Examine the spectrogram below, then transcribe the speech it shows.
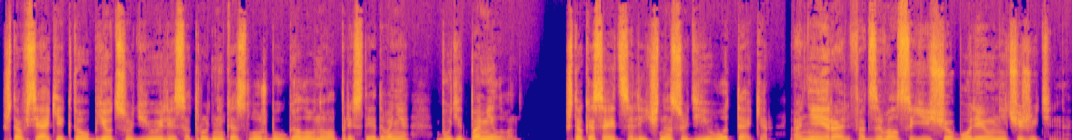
что всякий, кто убьет судью или сотрудника службы уголовного преследования, будет помилован. Что касается лично судьи Уоттакер, о ней Ральф отзывался еще более уничижительно.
